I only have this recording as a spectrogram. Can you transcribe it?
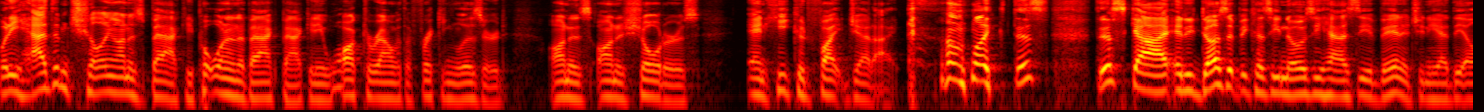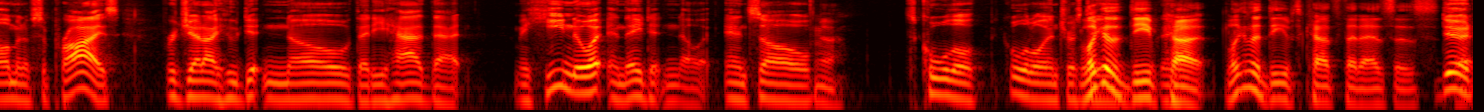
But he had them chilling on his back. He put one in a backpack and he walked around with a freaking lizard on his on his shoulders and he could fight Jedi. I'm like this this guy and he does it because he knows he has the advantage and he had the element of surprise for Jedi who didn't know that he had that. I mean, he knew it and they didn't know it. And so Yeah. it's cool little cool little interesting. Look at the deep thing. cut. Look at the deep cuts that Ez is. Dude,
